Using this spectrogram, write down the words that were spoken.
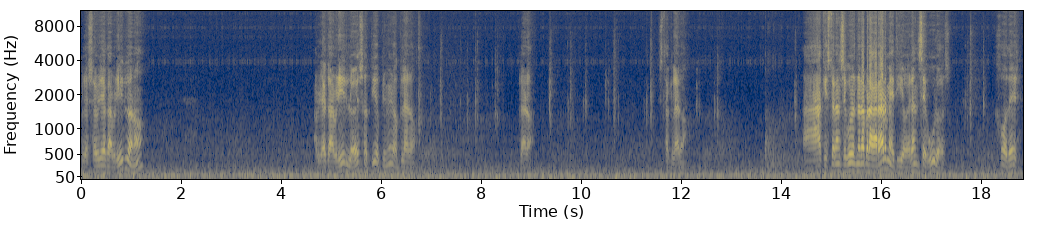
Pero eso habría que abrirlo, ¿no? Habría que abrirlo eso, tío, primero, claro. Claro. Está claro. Ah, que esto eran seguros, no era para agarrarme, tío. Eran seguros. Joder.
